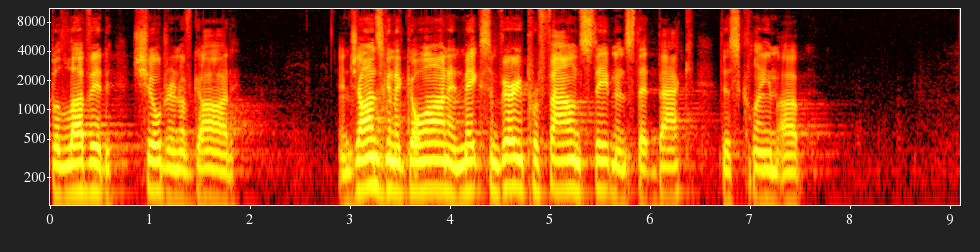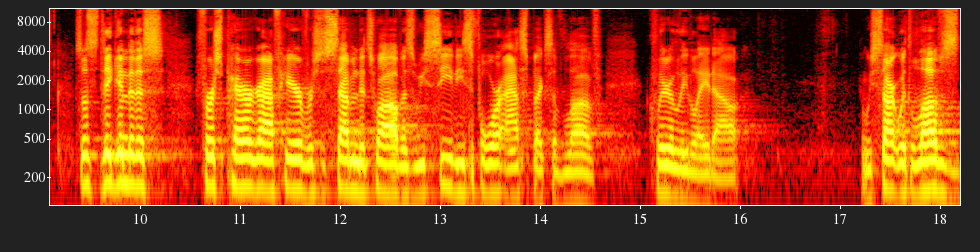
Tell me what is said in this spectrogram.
beloved children of God. And John's going to go on and make some very profound statements that back this claim up. So let's dig into this first paragraph here, verses 7 to 12, as we see these four aspects of love clearly laid out. we start with love's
